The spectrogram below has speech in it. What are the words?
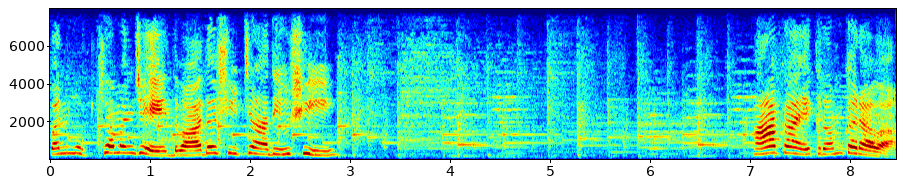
पण मुख्य म्हणजे द्वादशीच्या दिवशी. हा कार्यक्रम करावा?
